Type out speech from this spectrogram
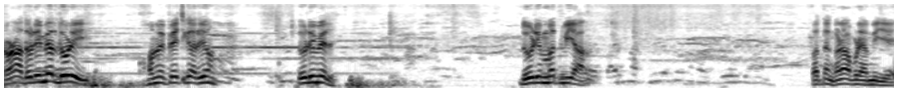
રોણા દોડી મેલ, દોડી. અમે પેચ કરજો દોડી મેલ. દોડી મત બિયા. પતંગ ઘણા આપણે અમી છે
